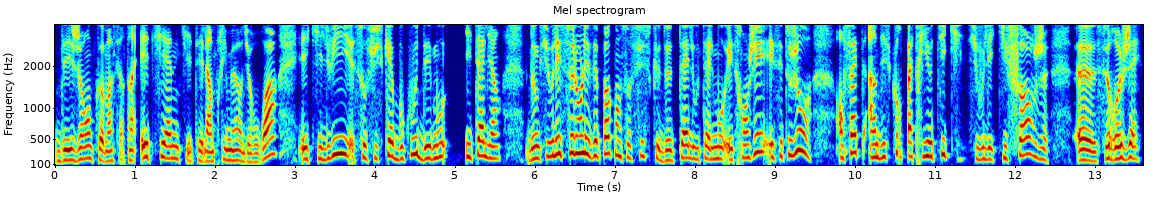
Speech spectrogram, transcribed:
des gens comme un certain Étienne, qui était l'imprimeur du roi, et qui, lui, s'offusquait beaucoup des mots italiens. Donc, si vous voulez, selon les époques, on s'offusque de tel ou tel mot étranger, et c'est toujours, en fait, un discours patriotique, si vous voulez, qui forge euh, ce rejet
